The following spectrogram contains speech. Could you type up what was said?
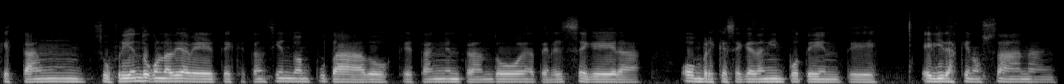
que están sufriendo con la diabetes, que están siendo amputados, que están entrando a tener ceguera, hombres que se quedan impotentes, heridas que no sanan.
